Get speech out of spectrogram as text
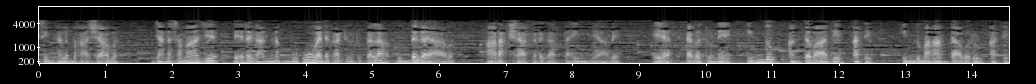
සිංහල භාෂාව ජන සමාජය බේරගන්න බොහෝ වැඩ කටයුතු කළා. බුද්ධ ගයාව ආරක්ෂා කරගත්ත ඉන්දියාවේ. එය පැවතුනේ Hindu අන්තවාදීන් අතේ Hindu මහාන්තවරුන් අතේ.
